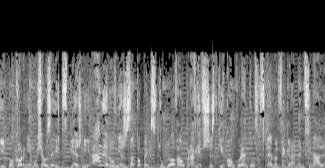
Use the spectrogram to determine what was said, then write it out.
i pokornie musiał zejść z bieżni, ale również Zatopek zdublował prawie wszystkich konkurentów w tym wygranym finale.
